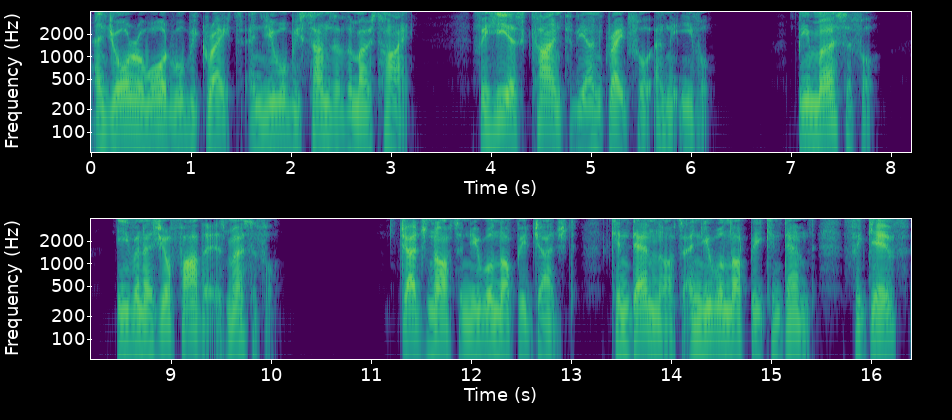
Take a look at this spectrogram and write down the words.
And your reward will be great, and you will be sons of the Most High, for he is kind to the ungrateful and the evil. Be merciful, even as your Father is merciful. Judge not, and you will not be judged. Condemn not, and you will not be condemned. Forgive,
